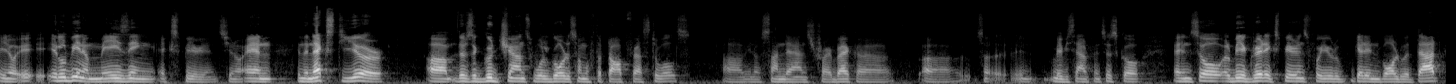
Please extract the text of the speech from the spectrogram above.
you know, it, will be an amazing experience. You know, and in the next year, um, there's a good chance we'll go to some of the top festivals. Uh, you know, Sundance, Tribeca, uh, maybe San Francisco. And so it'll be a great experience for you to get involved with that.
